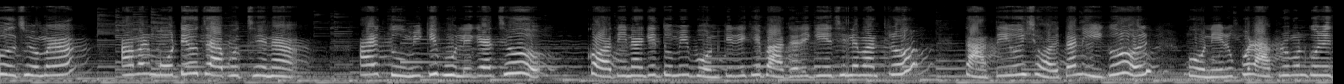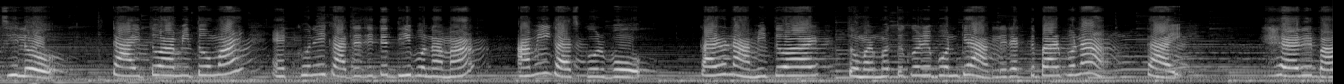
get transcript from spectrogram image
বলছো মা? আমার মোটেও চাপ হচ্ছে না। আর তুমি কি ভুলে গেছো? কদিন আগে তুমি বোনকে রেখে বাজারে গিয়েছিলে মাত্র? তাতে ওই শয়তান ইগল বোনের উপর আক্রমণ করেছিল। তাই তো আমি তোমার এক্ষুনি কাজে যেতে দিব না, মা। আমি কাজ করব। কারণ আমি তো আর তোমার মতো করে বোনকে আগলে রাখতে পারব না, তাই। হ্যাঁ রে মা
